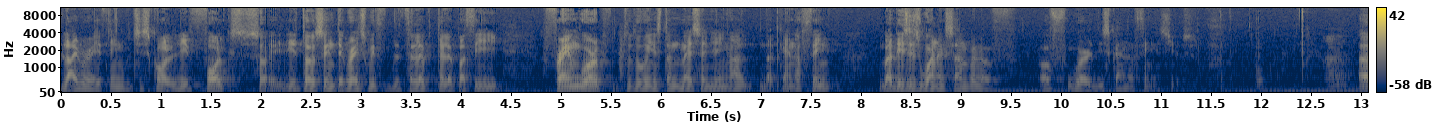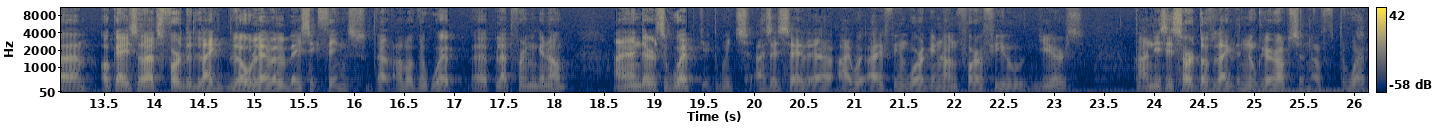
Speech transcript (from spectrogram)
library thing, which is called libfolks. So it also integrates with the tele telepathy framework to do instant messaging and that kind of thing. But this is one example of, of where this kind of thing is used. Um, okay, so that's for the like low-level basic things about the web uh, platform. And then there's WebKit, which, as I said, uh, I have been working on for a few years. And this is sort of like the nuclear option of the web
